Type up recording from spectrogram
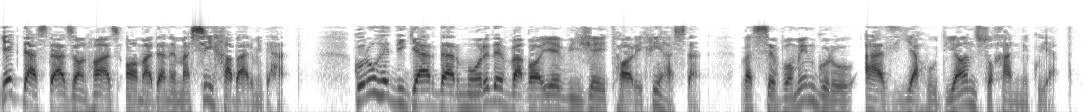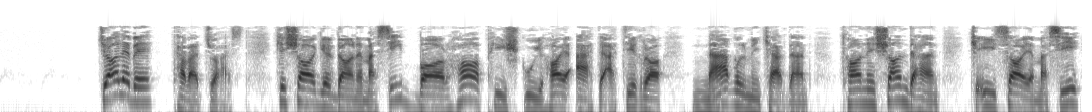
یک دسته از آنها از آمدن مسیح خبر می دهند گروه دیگر در مورد وقایع ویژه تاریخی هستند و سومین گروه از یهودیان سخن می‌گوید. جالب توجه است که شاگردان مسیح بارها پیشگویی های عهد عتیق را نقل می کردند تا نشان دهند که عیسی مسیح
